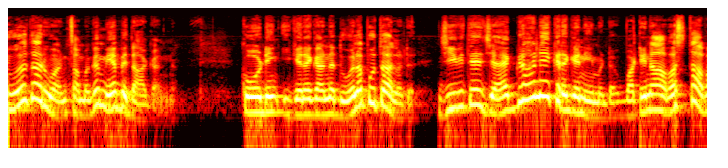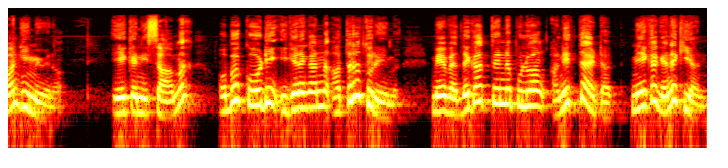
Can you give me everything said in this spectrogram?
දුව දරුවන් සමග මෙය බෙදා ගන්න. කෝඩින් ඉගෙන ගන්න දුවල පුතාලට ජීවිතය ජයග්‍රහණය කර ගැනීමට වටිනා අවස්ථාවන් හිමි වෙනවා. ඒක නිසාම ඔබ කෝඩින් ඉගෙන ගන්න අතරතුරේම මේ වැදගත් වෙන්න පුළුවන් අනිත් අයටත් මේක ගැන කියන්න.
